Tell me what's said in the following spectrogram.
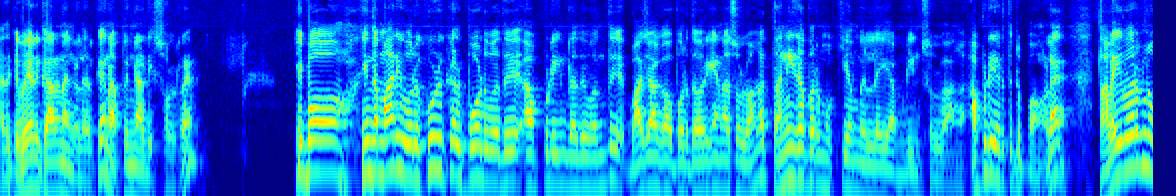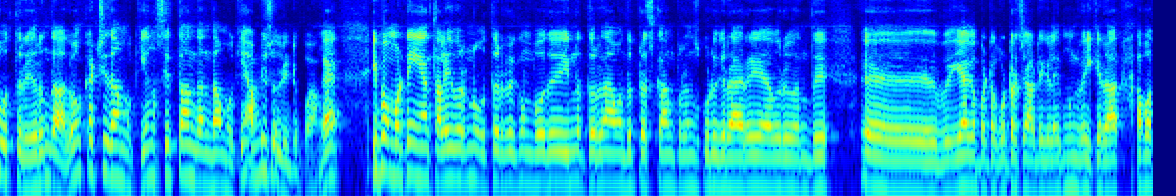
அதுக்கு வேறு காரணங்கள் இருக்குது நான் பின்னாடி சொல்கிறேன் இப்போ இந்த மாதிரி ஒரு குழுக்கள் போடுவது அப்படின்றது வந்து பாஜகவை பொறுத்த வரைக்கும் என்ன சொல்லுவாங்க? தனிநபர் முக்கியம் இல்லை அப்படின்னு சொல்லுவாங்க. அப்படி எடுத்துட்டு போங்களேன். தலைவர்னு ஒருத்தர் இருந்தாலும் கட்சி தான் முக்கியம் சித்தாந்தம் தான் முக்கியம் அப்படி சொல்லிட்டு போங்க. இப்போ மட்டும் என் தலைவர்னு ஒருத்தர் இருக்கும்போது இன்னொருத்தர் தான் வந்து ப்ரெஸ் கான்ஃபரன்ஸ் கொடுக்குறாரு. அவர் வந்து ஏகப்பட்ட குற்றச்சாட்டுகளை முன்வைக்கிறார். அப்போ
